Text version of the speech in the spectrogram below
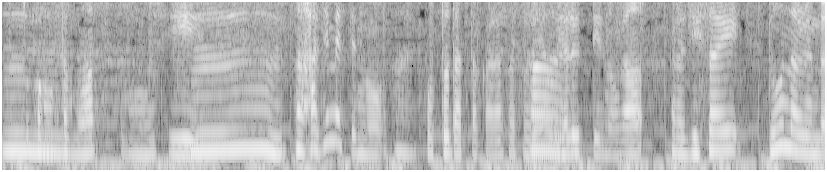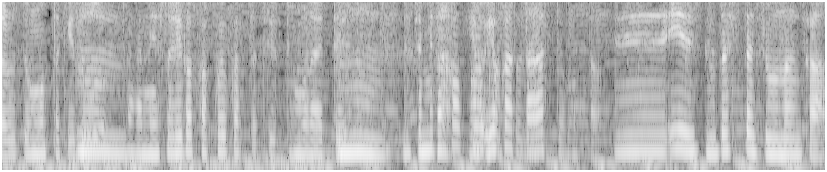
うんとかも多分あったと思うし、うん。あ初めてのはい。ことだったからさそれをやるっていうのが、だから実際どうなるんだろうって思ったけど、うん。なんかねそれがかっこよかったって言ってもらえて、うん、めちゃめちゃかっこあよよかったたって思った。えー、いいですね。私たちもなんか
